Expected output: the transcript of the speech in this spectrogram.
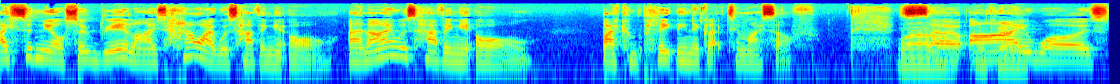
I suddenly also realised how I was having it all. And I was having it all by completely neglecting myself. Wow, so okay. I was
